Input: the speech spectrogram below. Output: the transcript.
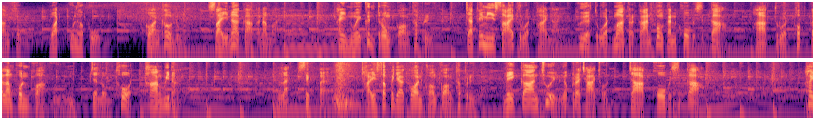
สังคม วัดอุณหภูมิ ก่อนเข้าหน่วยใส่หน้ากากอนามัย ให้หน่วยขึ้นตรงกองทัพเรือ จัดให้มีสายตรวจภายใน เพื่อตรวจมาตรการป้องกันโควิด -19 หากตรวจพบกำลังพลฝ่าฝืน จะลงโทษทางวินัยและ 18 ใช้ทรัพยากรของกองทัพเรือ ในการช่วยเหลือประชาชนจากโควิด -19 ให้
